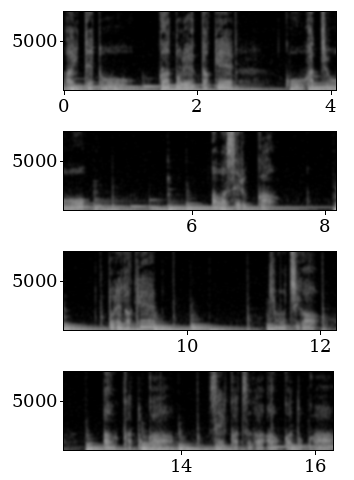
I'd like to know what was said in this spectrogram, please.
相手とがどれだけこう波長を合わせるかどれだけ気持ちが合うかとか生活が合うかとか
